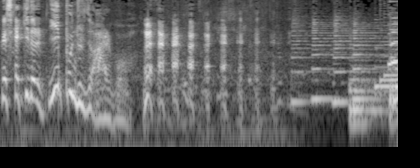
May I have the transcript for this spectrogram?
그 새끼들 이쁜 줄도 알고.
